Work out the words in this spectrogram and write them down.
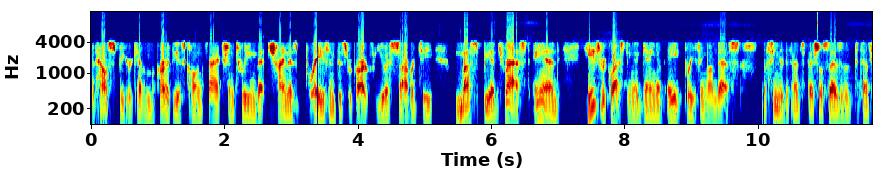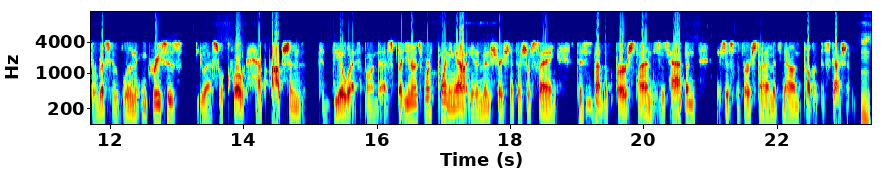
But House Speaker Kevin McCarthy is calling for action, tweeting that China's brazen disregard for U.S. sovereignty must be addressed. And he's requesting a Gang of Eight briefing on this. A senior defense official says if the potential risk of the balloon increases, the U.S. will, quote, have options to deal with on this. But, you know, it's worth pointing out, you know, administration officials saying this is not the first time this has happened. It's just the first time it's now in public discussion. Mm.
